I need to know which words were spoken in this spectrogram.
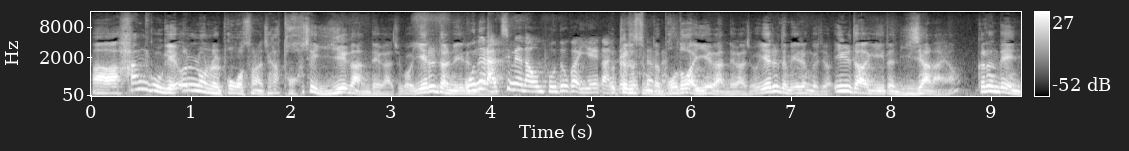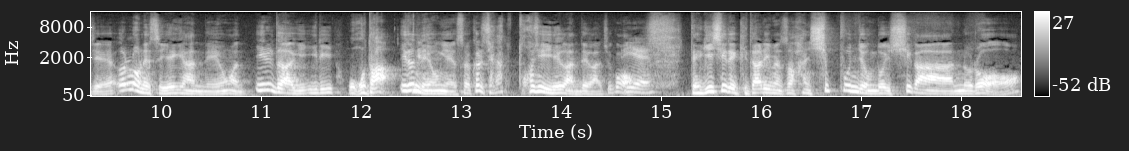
아, 한국의 언론을 보고서는 제가 도저히 이해가 안 돼가지고 예를 들면 이런 오늘 거예요. 아침에 나온 보도가 이해가 안 그렇습니다. 보도가 이해가 안 돼가지고 예를 들면 이런 거죠. 1 더하기 1은 2잖아요. 그런데 이제 언론에서 얘기한 내용은 1 더하기 1이 5다 이런 내용이었어요. 그래서 제가 도저히 이해가 안 돼가지고 예. 대기실에 기다리면서 한 10분 정도의 시간으로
